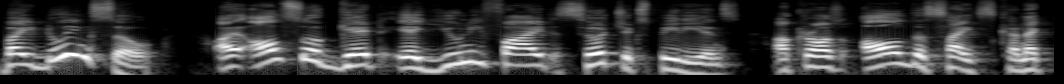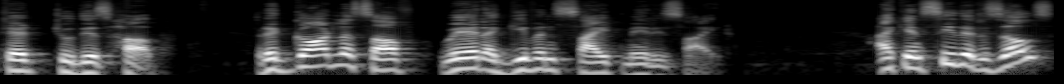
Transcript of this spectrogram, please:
By doing so, I also get a unified search experience across all the sites connected to this hub, regardless of where a given site may reside. I can see the results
